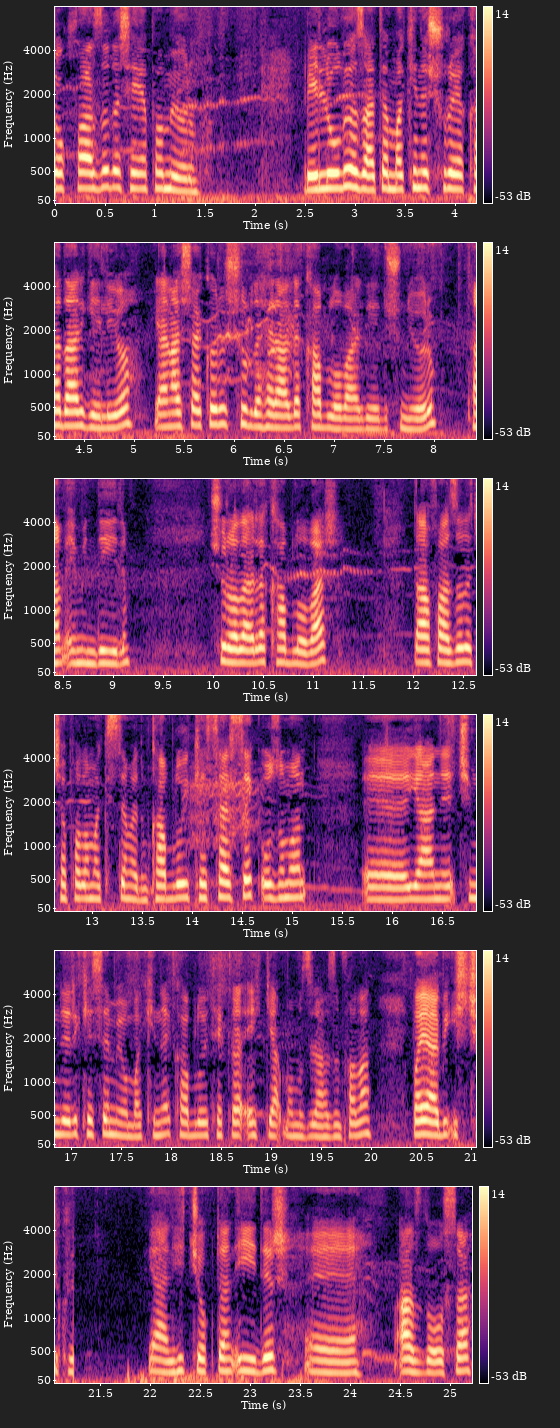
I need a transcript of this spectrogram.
Çok fazla da şey yapamıyorum. Belli oluyor zaten makine şuraya kadar geliyor. Yani aşağı yukarı şurada herhalde kablo var diye düşünüyorum. Tam emin değilim. Şuralarda kablo var. Daha fazla da çapalamak istemedim. Kabloyu kesersek o zaman e, yani çimleri kesemiyor makine. Kabloyu tekrar ek yapmamız lazım falan. Bayağı bir iş çıkıyor. Yani hiç yoktan iyidir. E, az da olsa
